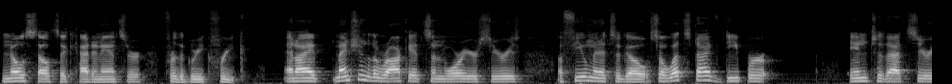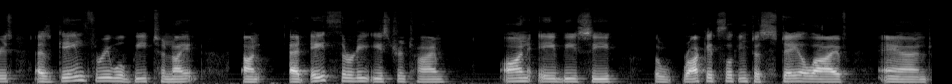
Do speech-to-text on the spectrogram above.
no Celtic had an answer for the Greek freak. And I mentioned the Rockets and Warriors series a few minutes ago, so let's dive deeper into that series as game 3 will be tonight on at 8:30 Eastern Time on ABC. The Rockets looking to stay alive and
